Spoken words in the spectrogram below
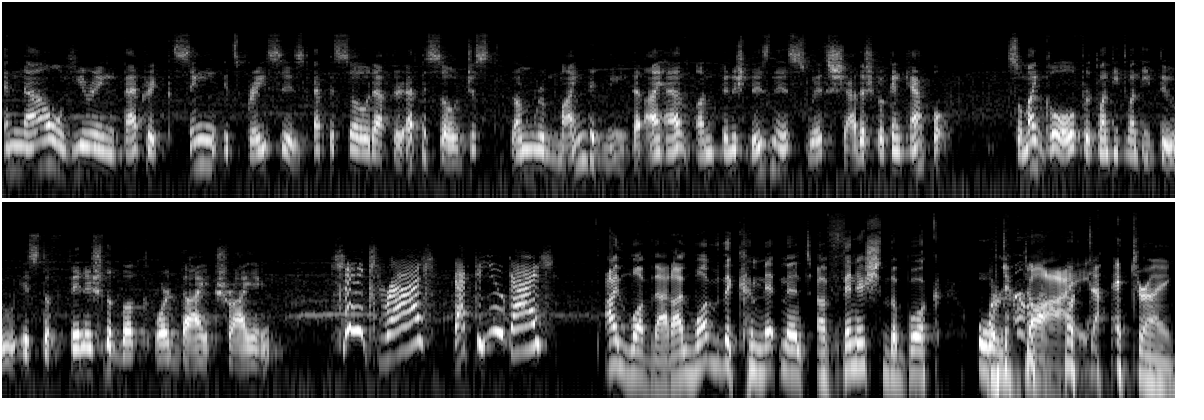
And now hearing Patrick sing its praises episode after episode just um, reminded me that I have unfinished business with Shadish Cook and Campbell. So my goal for 2022 is to finish the book or die trying. Thanks, Raj. Back to you guys. I love that. I love the commitment of finish the book or, die. or die trying.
